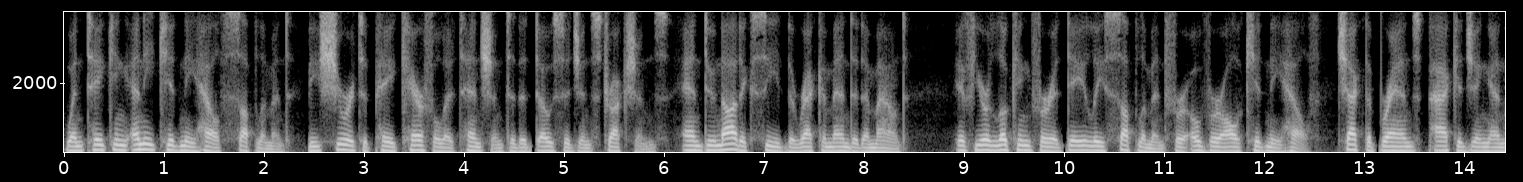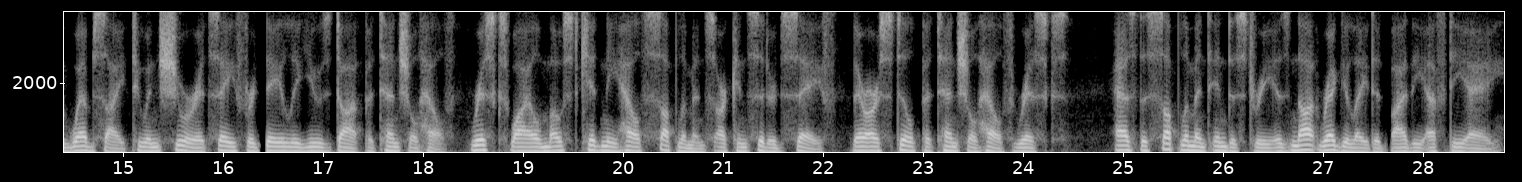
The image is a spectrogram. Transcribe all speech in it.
When taking any kidney health supplement, be sure to pay careful attention to the dosage instructions and do not exceed the recommended amount. If you're looking for a daily supplement for overall kidney health, check the brand's packaging and website to ensure it's safe for daily use. Potential health risks While most kidney health supplements are considered safe, there are still potential health risks. As the supplement industry is not regulated by the FDA,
